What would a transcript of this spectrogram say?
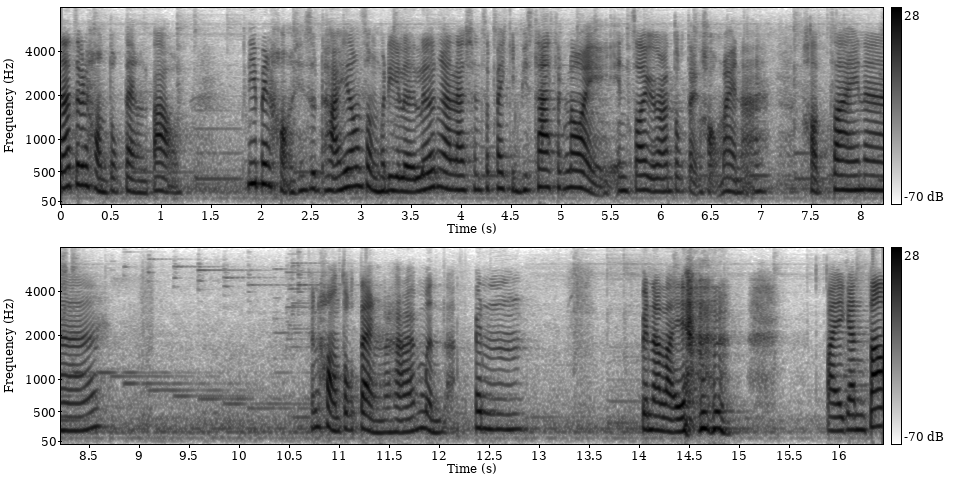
น่าจะเป็นของตกแต่งหรือเปล่า นี่เป็นของชิ้นสุดท้ายที่ต้องส่งพอดีเลยเลิกงานแล้วฉันจะไปกินพิซซ่าสักหน่อย enjoy กับการตกแต่งของใหม่นะ ขอบใจนะเป็นของตกแต่งนะคะ เหมือนเป็นเป็นอะไรอะไปกันต่อ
